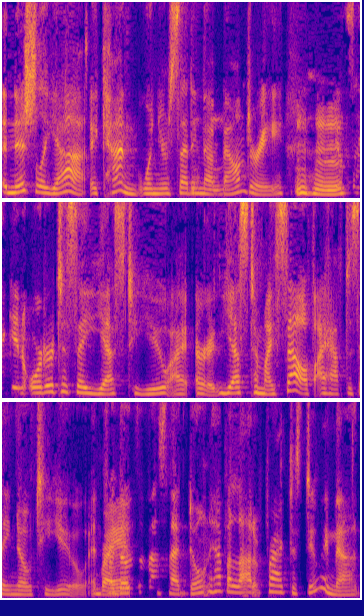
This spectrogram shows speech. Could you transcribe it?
Initially, yeah, it can when you're setting mm-hmm. that boundary. Mm-hmm. It's like in order to say yes to you, I or yes to myself, I have to say no to you. And right. for those of us that don't have a lot of practice doing that,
